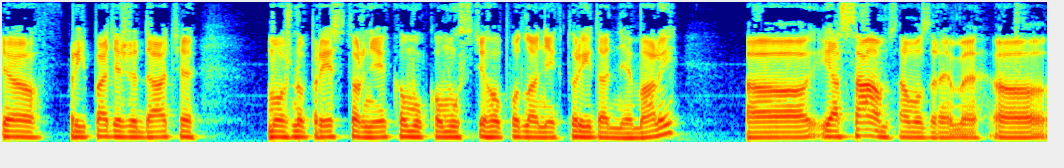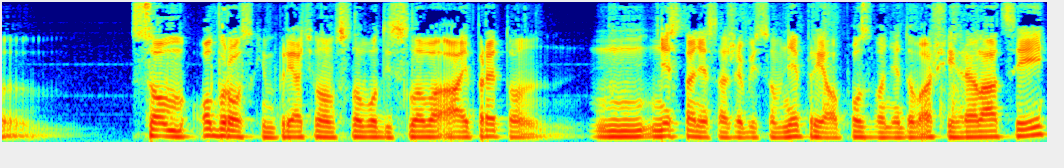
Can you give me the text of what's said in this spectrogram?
e, v prípade, že dáte možno priestor niekomu, komu ste ho podľa niektorých dať nemali. E, ja sám samozrejme som obrovským priateľom slobody slova a aj preto nestane sa, že by som neprijal pozvanie do vašich relácií.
